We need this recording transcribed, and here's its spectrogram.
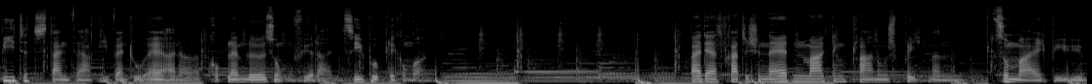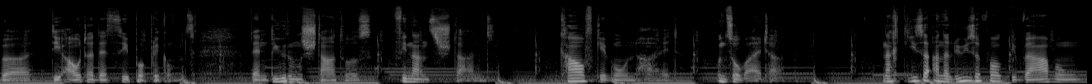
Bietet dein Werk eventuell eine Problemlösung für dein Zielpublikum an? Bei der traditionellen Marketingplanung spricht man zum Beispiel über die Alter des Zielpublikums, den Bildungsstatus, Finanzstand, Kaufgewohnheit und so weiter. Nach dieser Analyse folgt die Werbung,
